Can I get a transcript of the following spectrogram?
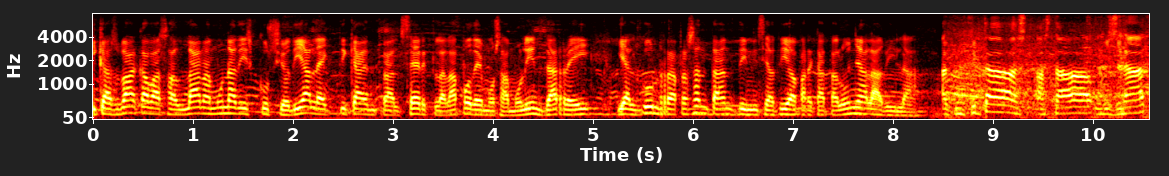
i que es va acabar saldant amb una discussió dialèctica entre el cercle de Podemos a Molins de Rei i alguns representants d'Iniciativa per Catalunya a la vila. El conflicte està originat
